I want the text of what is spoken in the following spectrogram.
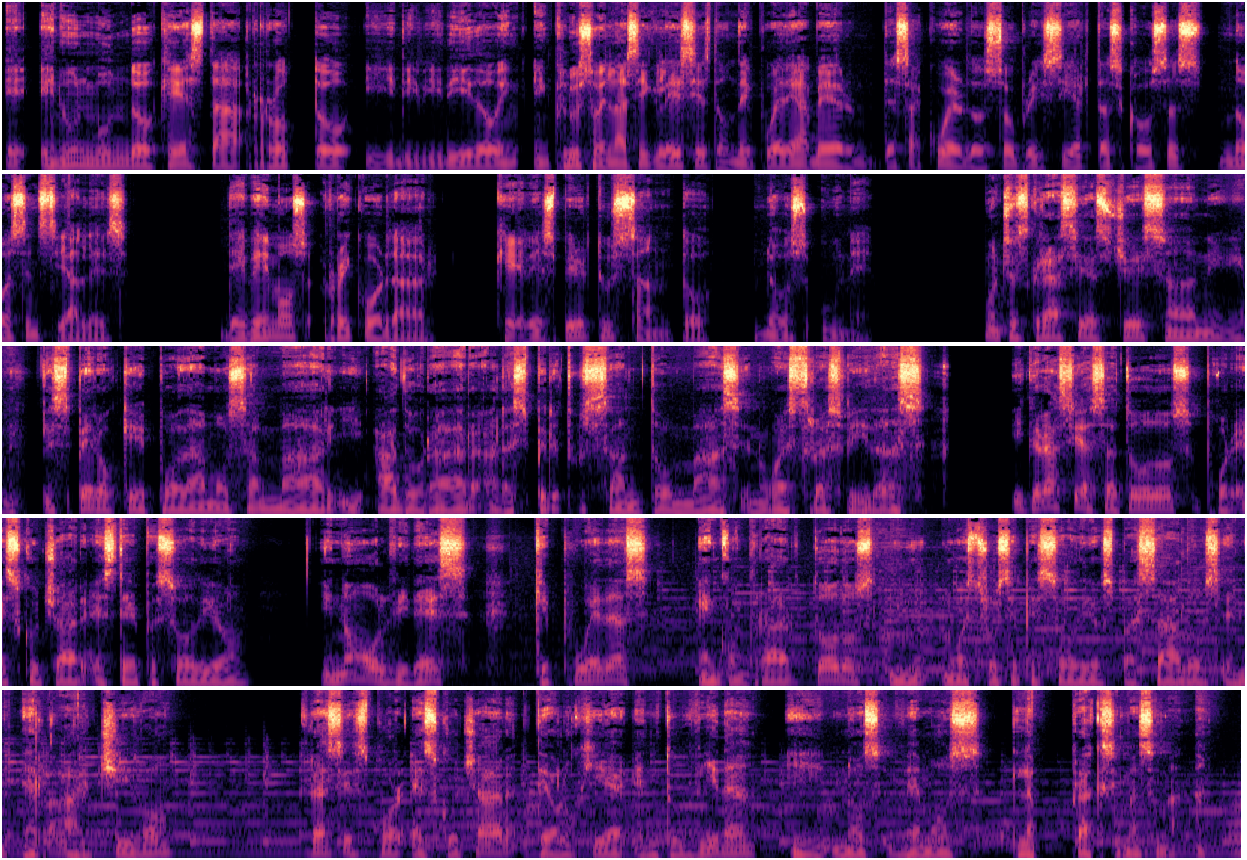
e, en un mundo que está roto y dividido, incluso en las iglesias donde puede haber desacuerdos sobre ciertas cosas no esenciales, debemos recordar que el Espíritu Santo nos une. Muchas gracias Jason y espero que podamos amar y adorar al Espíritu Santo más en nuestras vidas. Y gracias a todos por escuchar este episodio y no olvides que puedas encontrar todos nuestros episodios pasados en el archivo. Gracias por escuchar Teología en tu vida y nos vemos la próxima semana.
